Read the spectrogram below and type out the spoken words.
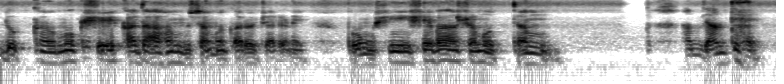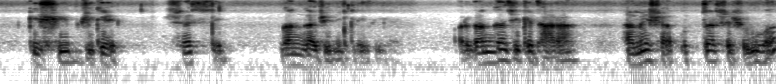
दुःखमोक्षे कदाहं समकर चरणे पुंसी सेवा समुत्तम हम जानते हैं कि शिव जी के सर से गंगा जी निकली हुई है और गंगा जी की धारा हमेशा उत्तर से शुरू हुआ,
